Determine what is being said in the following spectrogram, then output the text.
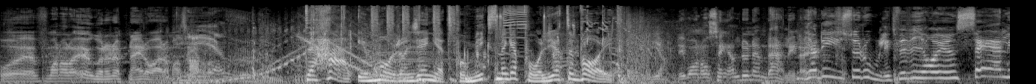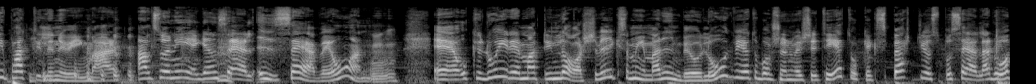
Då eh, får man hålla ögonen öppna idag här om man ser. Det här är Morgongänget på Mix Megapol Göteborg. Ja, det var någon säl du nämnde här Linda. Ja, det är ju så roligt för vi har ju en säl i Partille nu Ingmar. Alltså en egen säl i Säveån. Mm. Eh, och då är det Martin Larsvik som är marinbiolog vid Göteborgs universitet och expert just på sälar då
